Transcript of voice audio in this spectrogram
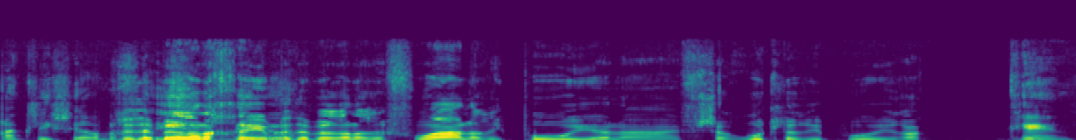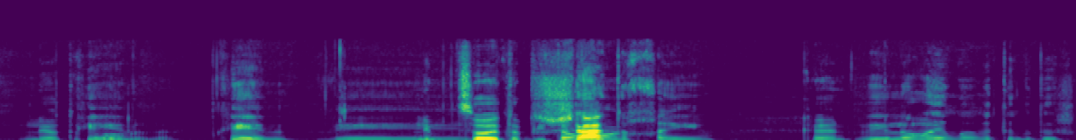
רק להישאר בחיים. לדבר על החיים, ולא... לדבר על הרפואה, על הריפוי, על האפשרות לריפוי, רק כן, להיות כן, הכל בזה. כן, ו... למצוא את הפתרון. קדושת החיים. כן. ולא רואים גם את הקדוש...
